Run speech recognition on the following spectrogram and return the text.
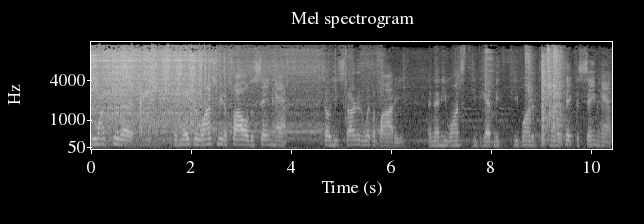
He wants me to, the maker wants me to follow the same hat. So he started with a body, and then he wants, he had me, he wanted to kind of take the same hat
